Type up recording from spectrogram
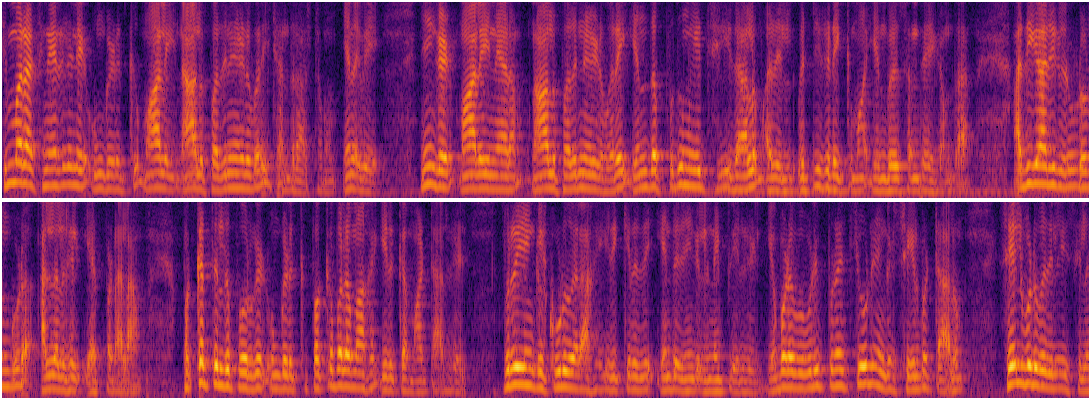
சிம்மராசி நேர்களே உங்களுக்கு மாலை நாலு பதினேழு வரை சந்திராஷ்டமம். எனவே நீங்கள் மாலை நேரம் நாலு பதினேழு வரை எந்த புது முயற்சி செய்தாலும் அதில் வெற்றி கிடைக்குமா என்பது சந்தேகம்தான். அதிகாரிகளுடன் கூட அல்லல்கள் ஏற்படலாம். பக்கத்தில் இருப்பவர்கள் உங்களுக்கு பக்கபலமாக இருக்க மாட்டார்கள். விரயங்கள் கூடுதலாக இருக்கிறது என்று நீங்கள் நினைப்பீர்கள். எவ்வளவு விழிப்புணர்ச்சியோடு நீங்கள் செயல்பட்டாலும் செயல்படுவதிலே சில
